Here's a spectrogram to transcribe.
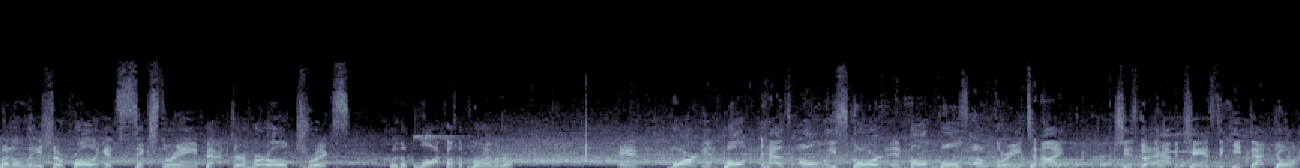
but Alicia Froling at 6'3", back to her old tricks with a block on the perimeter. And Morgan Bolton has only scored in multiples of three tonight. She's going to have a chance to keep that going.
